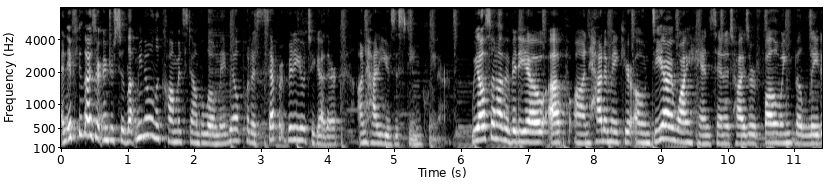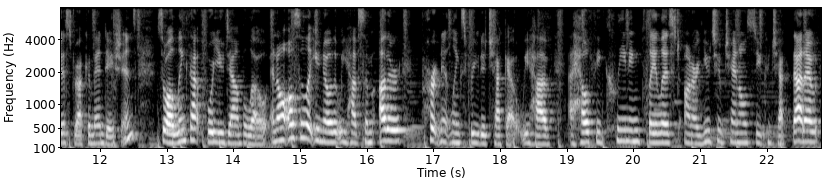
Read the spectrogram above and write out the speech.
And if you guys are interested, let me know in the comments down below. Maybe I'll put a separate video together on how to use a steam cleaner. We also have a video up on how to make your own DIY hand sanitizer following the latest recommendations. So I'll link that for you down below. And I'll also let you know that we have some other pertinent links for you to check out. We have a healthy cleaning playlist on our YouTube channel, so you can check that out.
